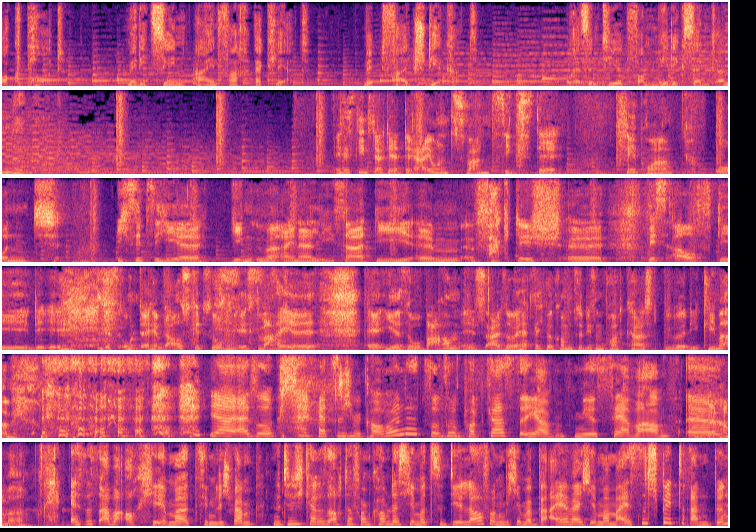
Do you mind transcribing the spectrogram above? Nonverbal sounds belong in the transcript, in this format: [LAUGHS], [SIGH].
DocPort. Medizin einfach erklärt. Mit Falk Stierkat. Präsentiert vom Medic Center Nürnberg. Es ist Dienstag, der 23. Februar und ich sitze hier gegenüber einer Lisa, die ähm, faktisch äh, bis auf die, die, [LAUGHS] das Unterhemd ausgezogen ist, weil äh, ihr so warm ist. Also herzlich willkommen zu diesem Podcast über die Klimaerwärmung. [LAUGHS] [LAUGHS] ja, also herzlich willkommen zu unserem Podcast. Ja, mir ist sehr warm. Ähm, Der Hammer. Es ist aber auch hier immer ziemlich warm. Natürlich kann es auch davon kommen, dass ich immer zu dir laufe und mich immer beeile, weil ich immer meistens spät dran bin.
